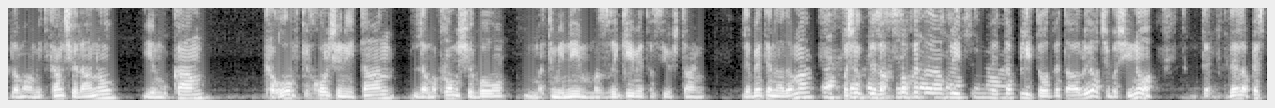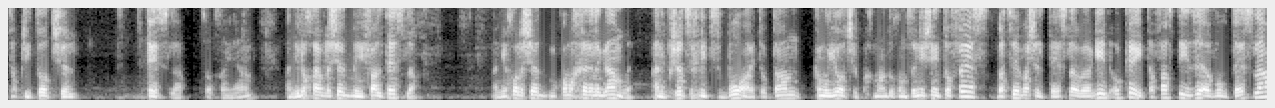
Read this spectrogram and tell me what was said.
כלומר, המתקן שלנו ימוקם קרוב ככל שניתן למקום שבו מטמינים, מזריקים את ה-CO2 לבטן האדמה, פשוט כדי את לחסוך את, הפליט. את הפליטות ואת העלויות שבשינוע. כדי לאפס את הפליטות של טסלה, לצורך העניין, אני לא חייב לשבת במפעל טסלה. אני יכול לשבת במקום אחר לגמרי. אני פשוט צריך לצבוע את אותן כמויות של פחמן דו-חמצני שאני תופס בצבע של טסלה ולהגיד, אוקיי, תפסתי את זה עבור טסלה,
